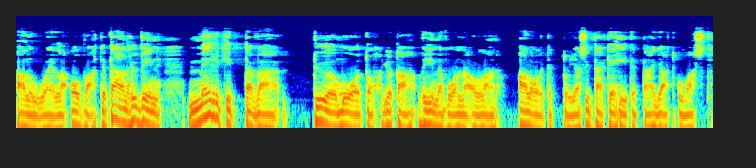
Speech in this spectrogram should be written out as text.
alueella ovat. Ja tämä on hyvin merkittävä työmuoto, jota viime vuonna ollaan aloitettu ja sitä kehitetään jatkuvasti.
